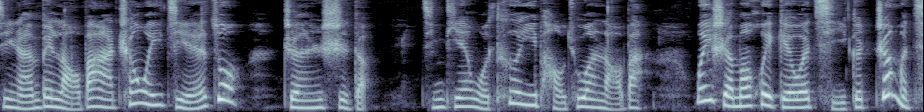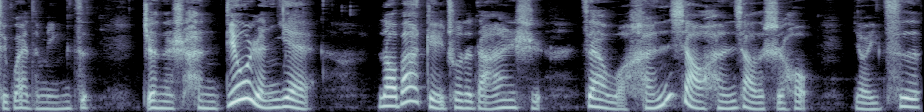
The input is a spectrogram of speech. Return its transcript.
竟然被老爸称为杰作，真是的！今天我特意跑去问老爸，为什么会给我起一个这么奇怪的名字，真的是很丢人耶！老爸给出的答案是，在我很小很小的时候，有一次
